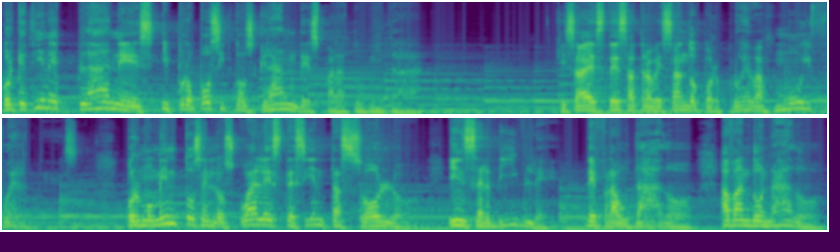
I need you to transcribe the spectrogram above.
porque tiene planes y propósitos grandes para tu vida. Quizá estés atravesando por pruebas muy fuertes, por momentos en los cuales te sientas solo, inservible, defraudado, abandonado.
